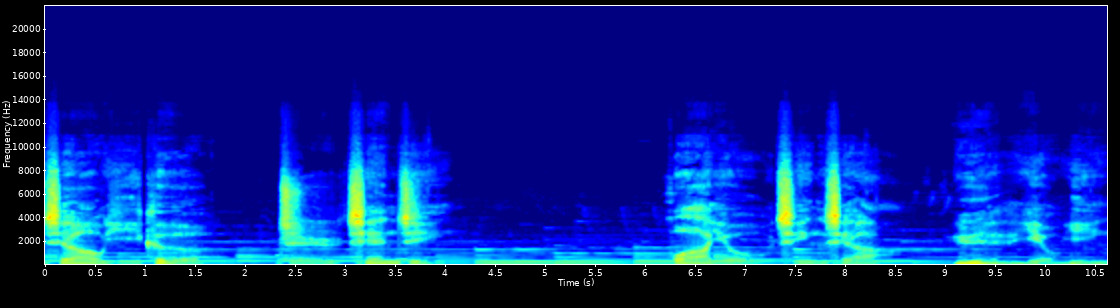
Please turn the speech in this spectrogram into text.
宵一刻值千金，花有清香，月有阴。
